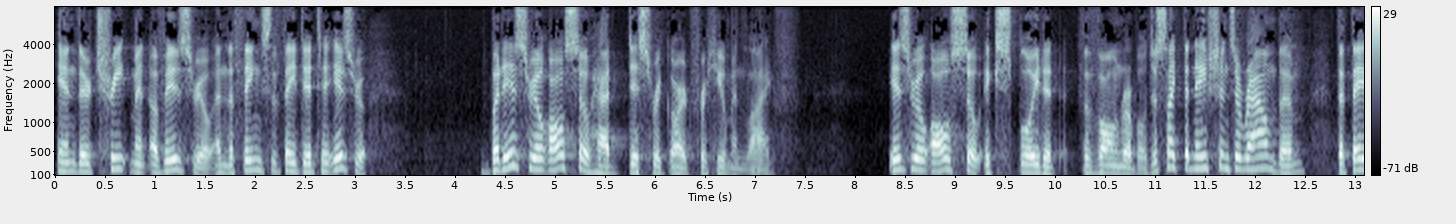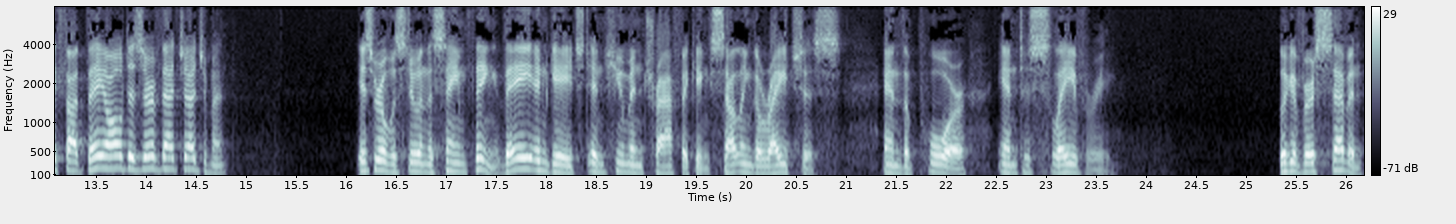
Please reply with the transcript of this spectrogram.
in their treatment of Israel and the things that they did to Israel. But Israel also had disregard for human life. Israel also exploited the vulnerable, just like the nations around them that they thought they all deserved that judgment. Israel was doing the same thing. They engaged in human trafficking, selling the righteous and the poor into slavery. Look at verse 7.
